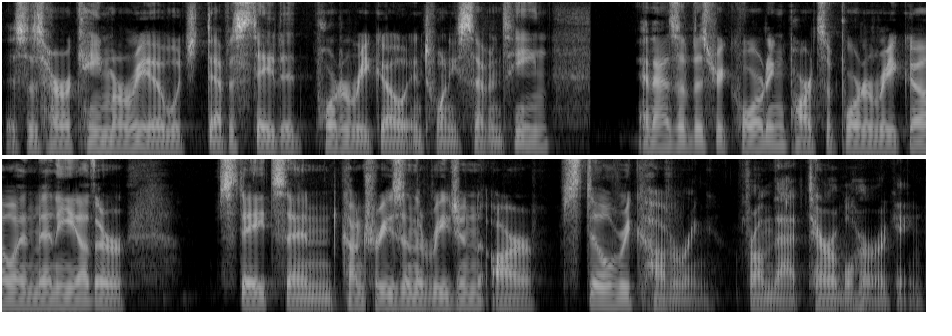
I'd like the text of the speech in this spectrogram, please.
This is Hurricane Maria, which devastated Puerto Rico in 2017. And as of this recording, parts of Puerto Rico and many other states and countries in the region are still recovering from that terrible hurricane.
